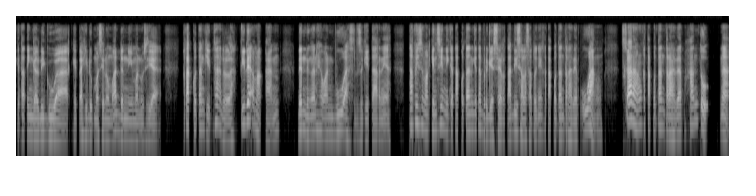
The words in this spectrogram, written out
kita tinggal di gua kita hidup masih nomaden nih manusia. Ketakutan kita adalah tidak makan dan dengan hewan buas di sekitarnya. Tapi semakin sini ketakutan kita bergeser. Tadi salah satunya ketakutan terhadap uang. Sekarang ketakutan terhadap hantu. Nah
